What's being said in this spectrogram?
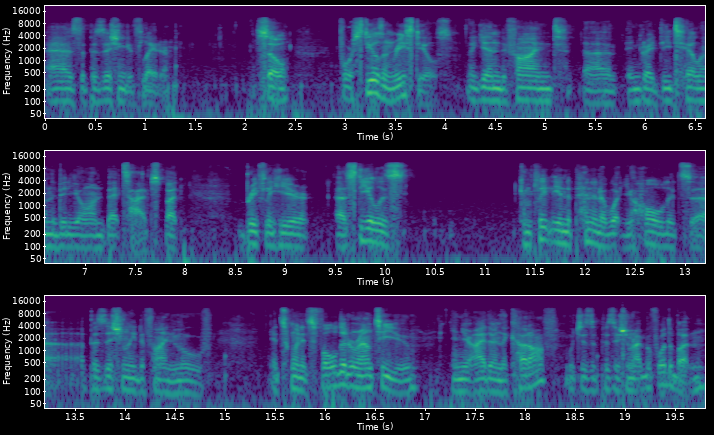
as the position gets later. So for steals and resteals, again defined uh, in great detail in the video on bet types, but briefly here, a steal is completely independent of what you hold. It's a positionally defined move. It's when it's folded around to you, and you're either in the cutoff, which is the position right before the button,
